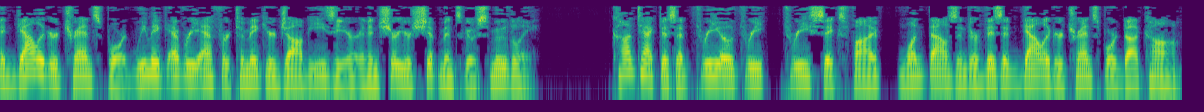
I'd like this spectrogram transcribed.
At Gallagher Transport we make every effort to make your job easier and ensure your shipments go smoothly. Contact us at 303-365-1000 or visit gallaghertransport.com.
